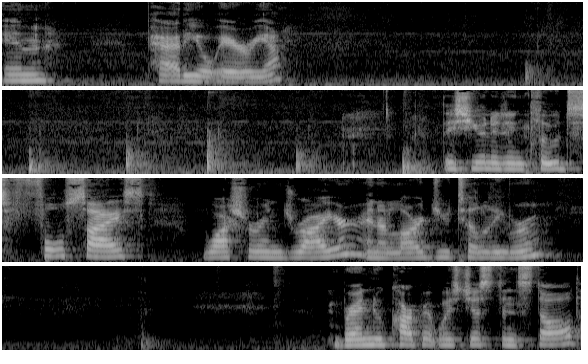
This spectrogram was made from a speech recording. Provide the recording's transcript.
in patio area. This unit includes full-size washer and dryer and a large utility room. Brand new carpet was just installed.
